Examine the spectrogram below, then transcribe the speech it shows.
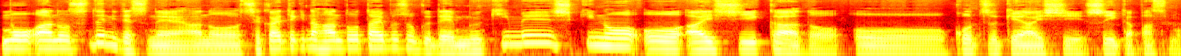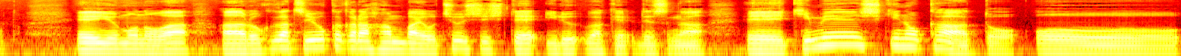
もうあのすでにですね、あの世界的な半導体不足で無記名式の IC カード、交通系 IC スイカパスモというものは6月8日から販売を中止しているわけですが、えー、記名式のカード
